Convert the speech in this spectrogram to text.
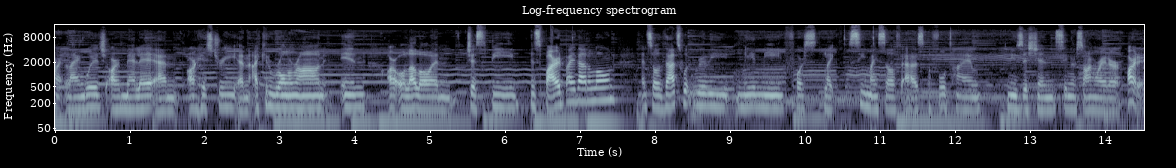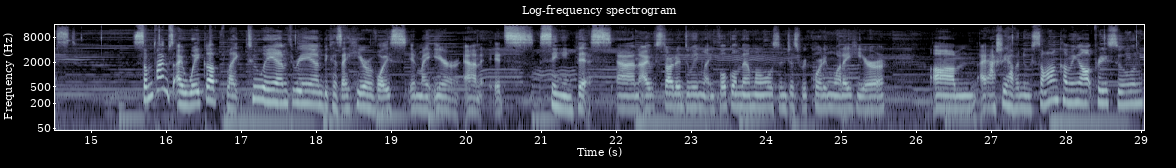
our language, our mele, and our history, and I can roll around in our olalo and just be inspired by that alone And so that's what really made me force, like see myself as a full-time musician, singer-songwriter, artist. Sometimes I wake up like 2 a.m., 3 a.m. because I hear a voice in my ear and it's singing this. And I've started doing like vocal memos and just recording what I hear. Um, I actually have a new song coming out pretty soon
